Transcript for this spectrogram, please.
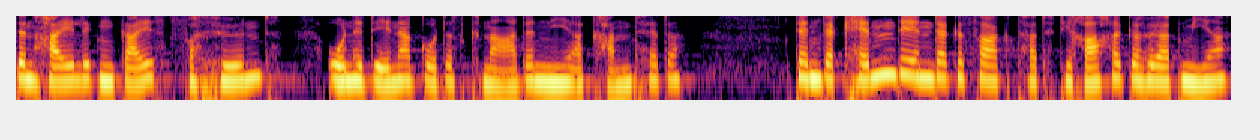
den Heiligen Geist verhöhnt, ohne den er Gottes Gnade nie erkannt hätte? Denn wir kennen den, der gesagt hat, die Rache gehört mir,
